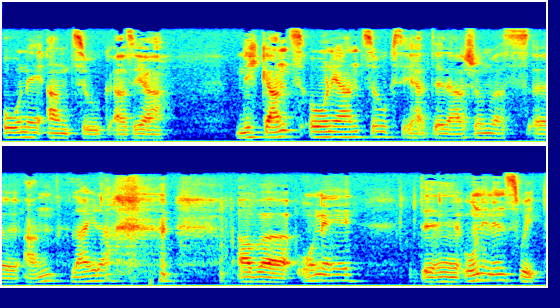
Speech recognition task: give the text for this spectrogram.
ohne Anzug. Also ja, nicht ganz ohne Anzug, sie hatte da schon was äh, an, leider. Aber ohne, ohne einen Sweet.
